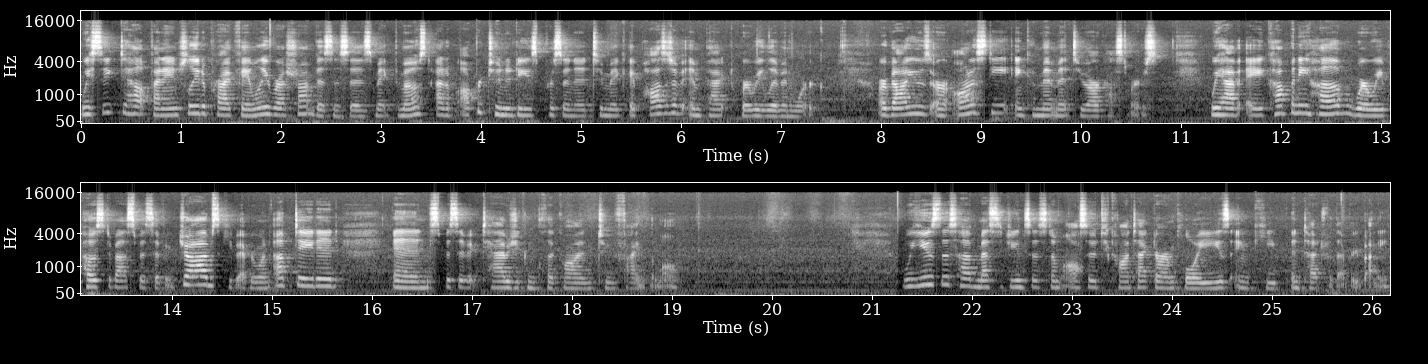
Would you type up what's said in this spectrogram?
We seek to help financially deprived family restaurant businesses make the most out of opportunities presented to make a positive impact where we live and work. Our values are honesty and commitment to our customers. We have a company hub where we post about specific jobs, keep everyone updated, and specific tabs you can click on to find them all. We use this hub messaging system also to contact our employees and keep in touch with everybody.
